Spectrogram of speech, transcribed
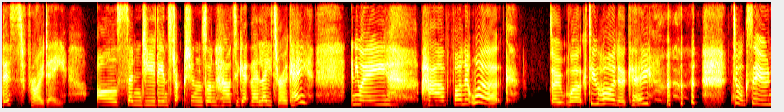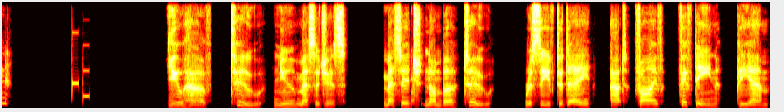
this Friday. I'll send you the instructions on how to get there later, okay? Anyway, have fun at work. Don't work too hard, okay? Talk soon. You have two new messages. Message number 2. Received today at 5:15 p.m.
